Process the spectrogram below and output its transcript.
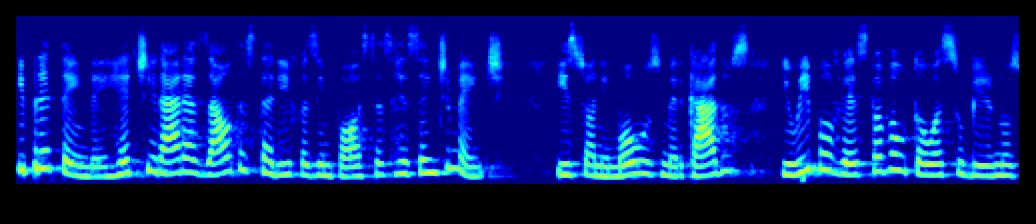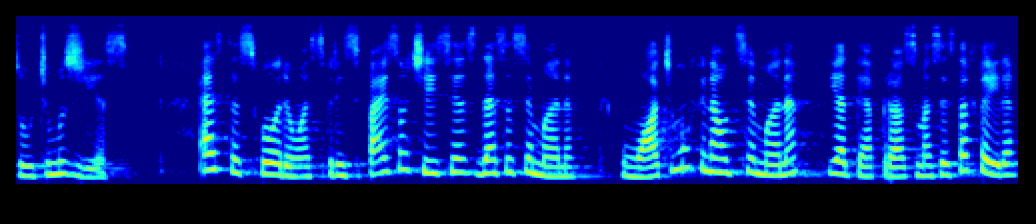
e pretendem retirar as altas tarifas impostas recentemente. Isso animou os mercados e o Ibovespa voltou a subir nos últimos dias. Estas foram as principais notícias dessa semana. Um ótimo final de semana e até a próxima sexta-feira.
